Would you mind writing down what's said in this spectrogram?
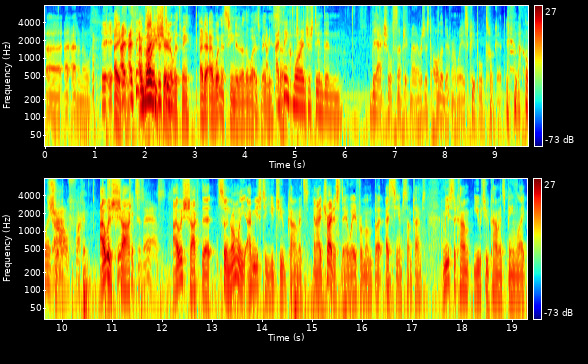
Uh, I, I don't know. It, I, I. I think I'm glad you shared it with me. I wouldn't have seen it otherwise, maybe. I so. think more interesting than the actual subject matter was just all the different ways people took it. You know, like Sure. oh fucking. I was shocked. His ass. I was shocked that so normally I'm used to YouTube comments and I try to stay away from them, but I see them sometimes. I'm used to com- YouTube comments being like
